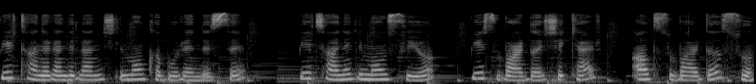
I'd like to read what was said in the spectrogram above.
bir tane rendelenmiş limon kabuğu rendesi, bir tane limon suyu, 1 su bardağı şeker, 6 su bardağı su.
